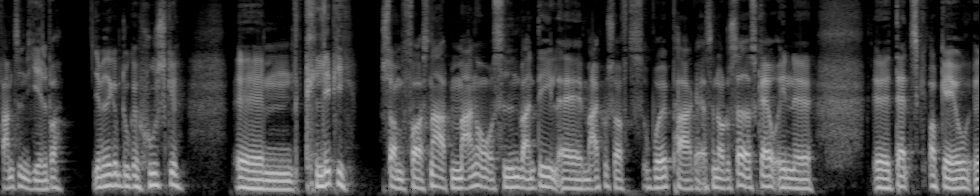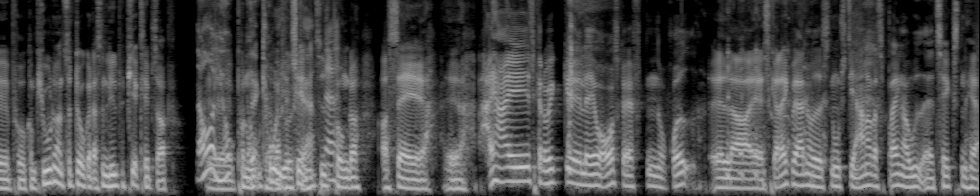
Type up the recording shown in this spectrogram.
fremtidens hjælper. Jeg ved ikke, om du kan huske øh, Clippy, som for snart mange år siden var en del af Microsofts Word-pakke. Altså når du sad og skrev en øh, øh, dansk opgave øh, på computeren, så dukker der sådan en lille papirklips op. Nå, jo. Øh, på nogle utrolig irriterende tidspunkter, ja. og sagde, øh, hej hej, skal du ikke øh, lave overskriften rød, eller øh, skal der ikke være noget, sådan nogle stjerner, der springer ud af teksten her?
